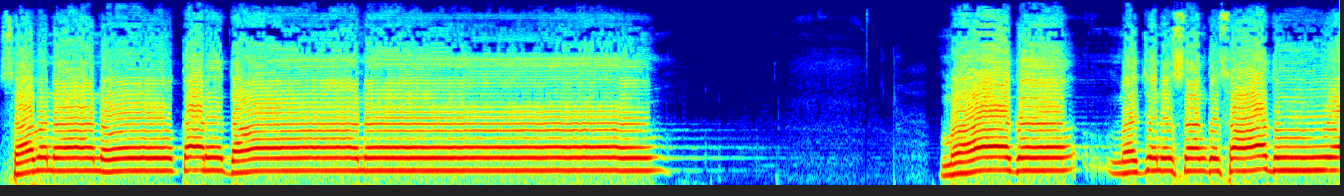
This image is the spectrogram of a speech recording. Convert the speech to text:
ਸਭਨਾ ਨੋ ਕਰ ਦਾਨ। ਮਾਗ ਮਜਨ ਸੰਗ ਸਾਧੂਆ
